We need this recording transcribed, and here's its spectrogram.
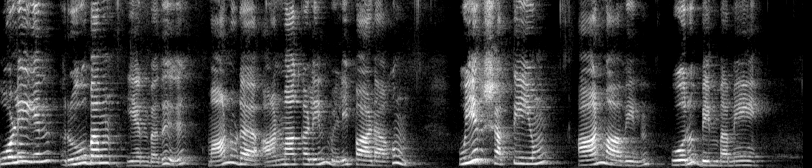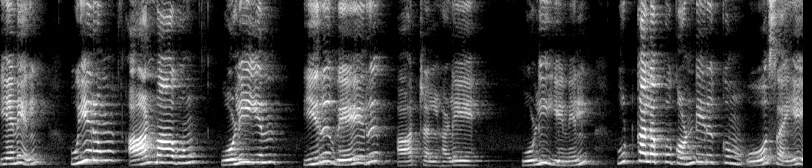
ஒளியின் ரூபம் என்பது மானுட ஆன்மாக்களின் வெளிப்பாடாகும். உயிர் சக்தியும் ஆன்மாவின் ஒரு பிம்பமே. எனில் உயிரும் ஆன்மாவும் ஒளியின் இரு வேறு ஆற்றல்களே. ஒளியினில் உட்கலப்பு கொண்டிருக்கும் ஓசையே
